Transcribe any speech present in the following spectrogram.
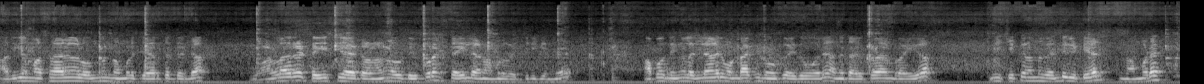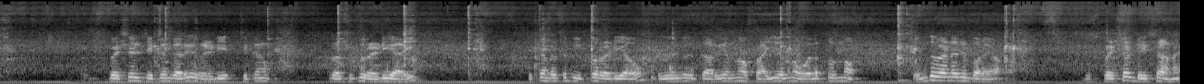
അധികം മസാലകളൊന്നും നമ്മൾ ചേർത്തിട്ടില്ല. വളരെ ടേസ്റ്റി ആയിട്ടാണ് ഒരു ഡിഫറെന്റ് സ്റ്റൈലാണ് നമ്മൾ വെച്ചിരിക്കുന്നത്. അപ്പോൾ നിങ്ങൾ എല്ലാവരും ഉണ്ടാക്കി നോക്കുക ഇതുപോലെ. എന്നിട്ട് അഭിപ്രായം പറയുക. ഇനി ചിക്കൻ ഒന്ന് വെന്ത് കിട്ടിയാൽ നമ്മുടെ special chicken curry ready chicken recipe റെഡിയായി ചിക്കൻ റെസിപ്പി ഇപ്പോൾ റെഡിയാവും ഇത് നിങ്ങൾക്ക് കറിയെന്നോ ഫ്രൈ എന്നോ ഒലത്തെന്നോ എന്ത് വേണേലും പറയാം. സ്പെഷ്യൽ ഡിഷാണ്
